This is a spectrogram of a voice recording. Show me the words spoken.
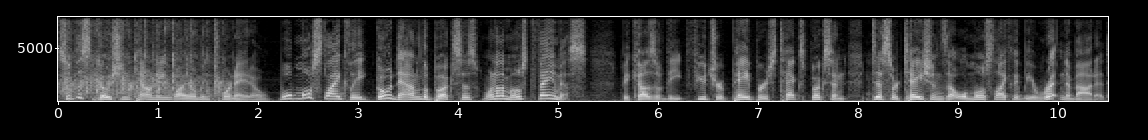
So, this Goshen County, Wyoming tornado will most likely go down in the books as one of the most famous because of the future papers, textbooks, and dissertations that will most likely be written about it.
